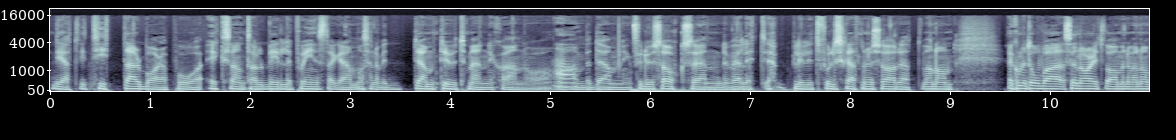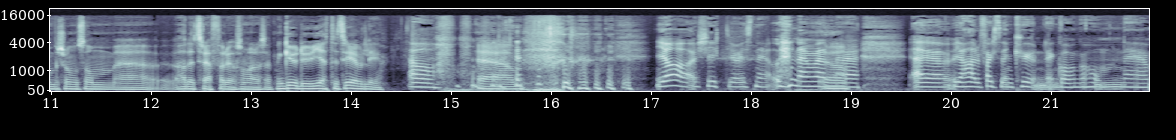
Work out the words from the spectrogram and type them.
Det är att vi tittar bara på x antal bilder på Instagram och sen har vi dömt ut människan och, och Ja. har en bedömning. För du sa också en väldigt, jag blev lite full skratt när du sa det, att det var någon, jag kommer inte ihåg vad scenariot var, men det var någon person som eh, hade träffat dig och som hade sagt, men gud du är jättetrevlig. Ja. Ehm, Ja, shit, jag är snäll. Nej, men, Ja. eh, eh, jag hade faktiskt en kund en gång och hon, eh,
